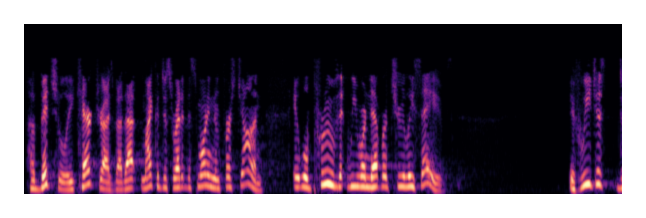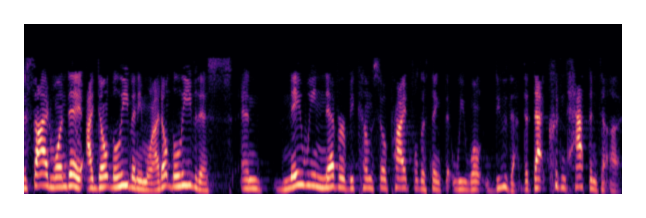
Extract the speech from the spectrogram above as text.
habitually characterized by that. Micah just read it this morning in 1 John. It will prove that we were never truly saved. If we just decide one day, I don't believe anymore, I don't believe this, and may we never become so prideful to think that we won't do that, that that couldn't happen to us.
